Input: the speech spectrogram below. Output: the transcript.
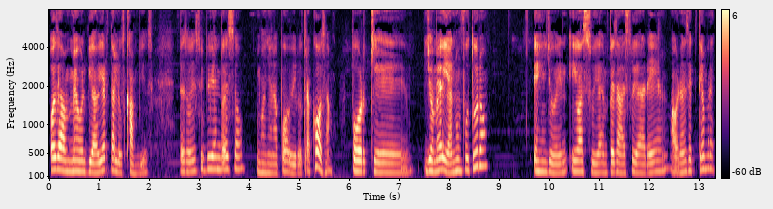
o sea, me volví abierta a los cambios. Entonces hoy estoy viviendo eso y mañana puedo vivir otra cosa. Porque yo me veía en un futuro, eh, yo iba a estudiar, empezaba a estudiar ahora en septiembre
